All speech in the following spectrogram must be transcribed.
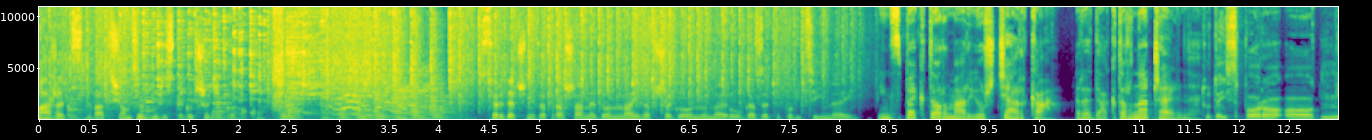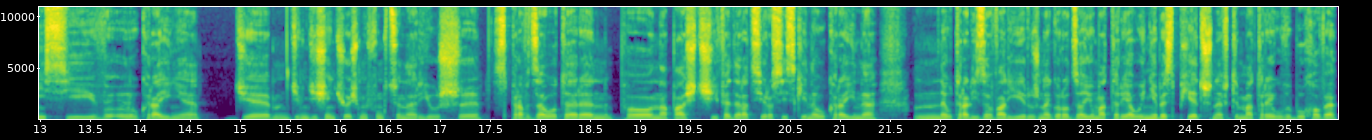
marzec 2023 roku. Serdecznie zapraszamy do najnowszego numeru Gazety Policyjnej. Inspektor Mariusz Ciarka, redaktor naczelny. Tutaj sporo o misji w Ukrainie gdzie 98 funkcjonariuszy sprawdzało teren po napaści Federacji Rosyjskiej na Ukrainę, neutralizowali różnego rodzaju materiały niebezpieczne, w tym materiały wybuchowe,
